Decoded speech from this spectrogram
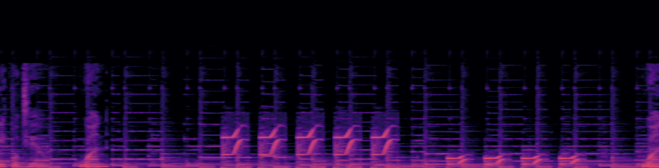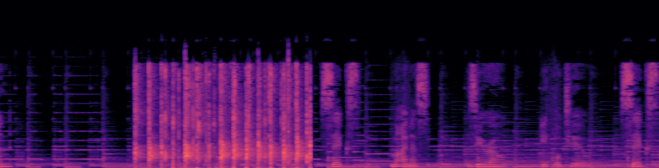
equal to one. One six minus zero equal to six.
